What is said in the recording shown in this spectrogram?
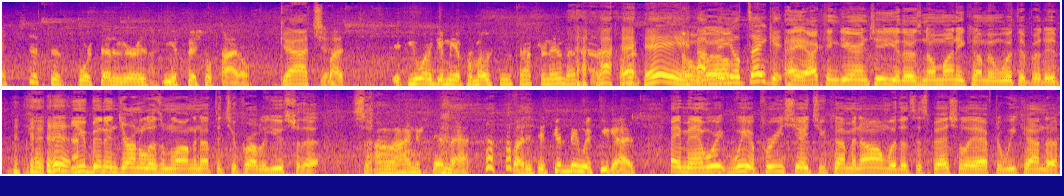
Assistant sports editor is the official title. Gotcha. But if you want to give me a promotion this afternoon, that's, that's fine. hey, oh, well, I think you'll take it. Hey, I can guarantee you there's no money coming with it, but it, you've been in journalism long enough that you're probably used to that. So. Oh, I understand that. but it's, it's good to be with you guys. Hey, man, we, we appreciate you coming on with us, especially after we kind of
